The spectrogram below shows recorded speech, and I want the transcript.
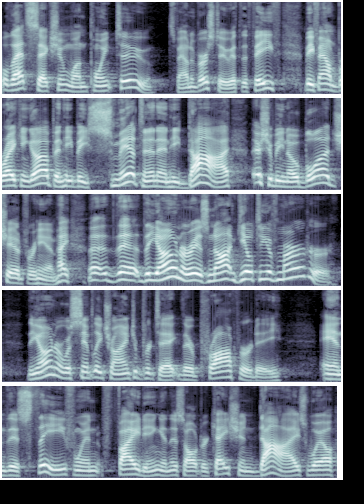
Well, that's section 1.2. It's found in verse 2. If the thief be found breaking up and he be smitten and he die, there shall be no blood shed for him. Hey, the, the owner is not guilty of murder. The owner was simply trying to protect their property. And this thief, when fighting in this altercation, dies. Well,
